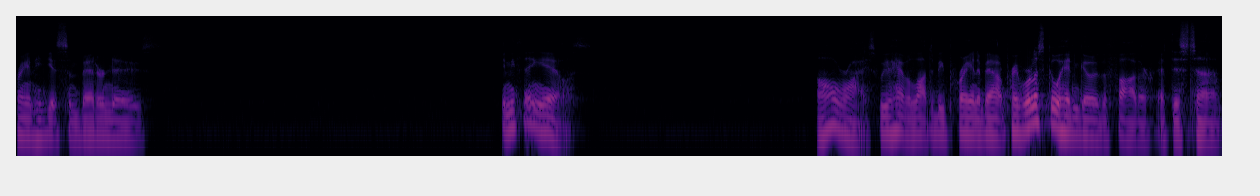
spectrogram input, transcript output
Praying he gets some better news. Anything else? All right, so we have a lot to be praying about. Pray for. Let's go ahead and go to the Father at this time.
